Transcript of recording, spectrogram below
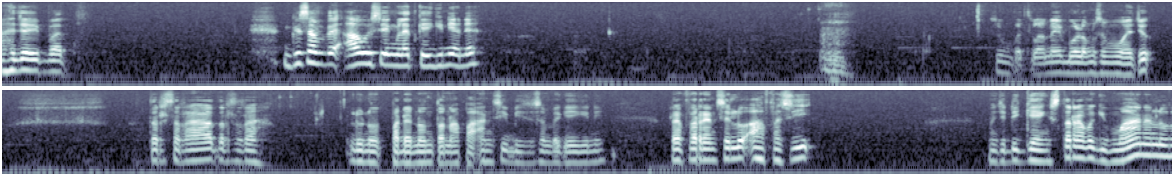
Ajaib banget. Gue sampai aus yang ngeliat kayak ginian ya. Sumpah celananya bolong semua cuk. Terserah terserah. Lu no, pada nonton apaan sih bisa sampai kayak gini? Referensi lu apa sih menjadi gangster apa gimana lu?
